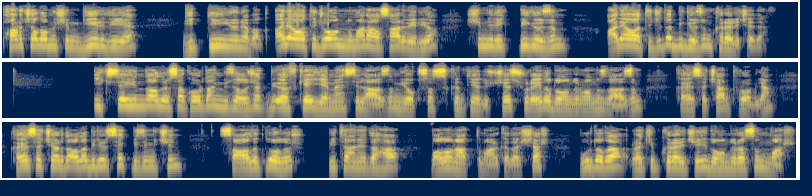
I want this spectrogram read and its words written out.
parçalamışım gir diye. Gittiğin yöne bak. Alev atıcı 10 numara hasar veriyor. Şimdilik bir gözüm alev atıcıda bir gözüm kraliçede. X yayında alırsak oradan güzel olacak. Bir öfke yemesi lazım. Yoksa sıkıntıya düşeceğiz. Şurayı da dondurmamız lazım. Kaya saçar problem. Kaya saçarı da alabilirsek bizim için sağlıklı olur. Bir tane daha balon attım arkadaşlar. Burada da rakip kraliçeyi dondurasım var.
